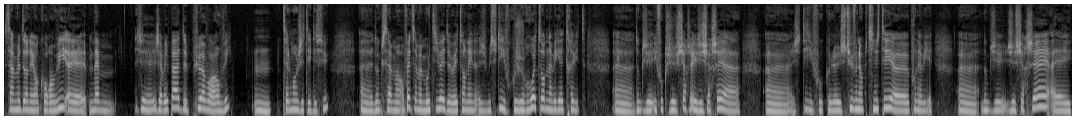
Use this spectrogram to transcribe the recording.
Ça me donnait encore envie. Et même j'avais pas de plus avoir envie Mm. tellement j'étais déçue. Euh, donc ça m'a, en fait, ça m'a motivé de retourner. Je me suis dit, il faut que je retourne naviguer très vite. Euh, donc il faut que je cherche et j'ai cherché. Euh, euh, j'ai dit, il faut que le- je trouve une opportunité euh, pour naviguer. Euh, donc j'ai cherché et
